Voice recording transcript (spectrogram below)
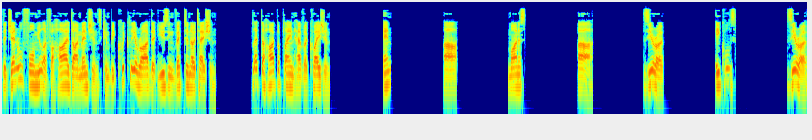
The general formula for higher dimensions can be quickly arrived at using vector notation let the hyperplane have equation n r minus r 0 equals 0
